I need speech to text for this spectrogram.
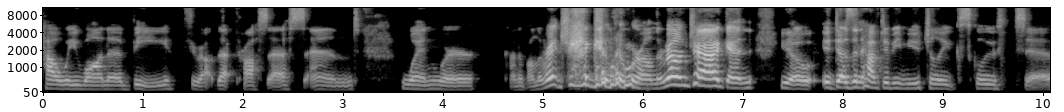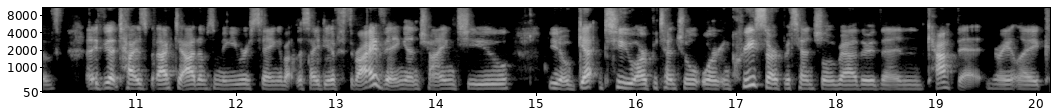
how we want to be throughout that process and when we're kind of on the right track and when we're on the wrong track and you know it doesn't have to be mutually exclusive and i think that ties back to adam something you were saying about this idea of thriving and trying to you know get to our potential or increase our potential rather than cap it right? Like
